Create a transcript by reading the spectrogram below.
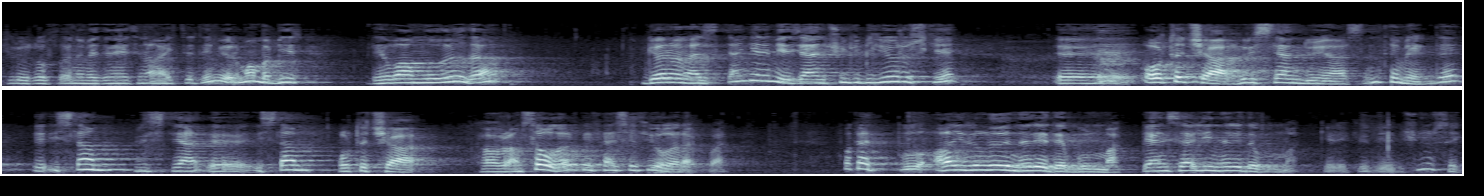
filozoflarına, medeniyetine aittir demiyorum ama bir devamlılığı da görmemezlikten gelemeyiz. Yani çünkü biliyoruz ki e, Orta Çağ Hristiyan dünyasının temelinde e, İslam Hristiyan e, İslam Orta Çağ kavramsal olarak ve felsefi olarak var. Fakat bu ayrılığı nerede bulmak, benzerliği nerede bulmak gerekir diye düşünürsek,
